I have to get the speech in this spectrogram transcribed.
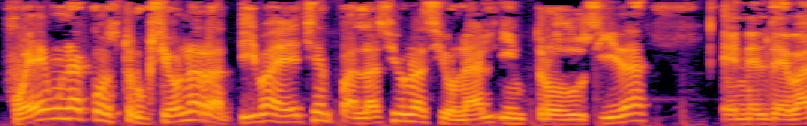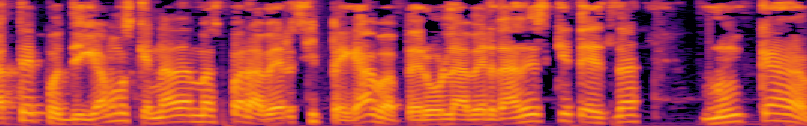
fue una construcción narrativa hecha en Palacio Nacional, introducida en el debate, pues digamos que nada más para ver si pegaba, pero la verdad es que Tesla nunca...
